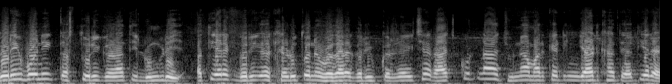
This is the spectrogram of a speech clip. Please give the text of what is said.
ગરીબોની કસ્તુરી ગણાતી ડુંગળી અત્યારે ગરીબ ખેડૂતોને વધારે ગરીબ કરી રહી છે. રાજકોટના જૂના માર્કેટિંગ યાર્ડ ખાતે અત્યારે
